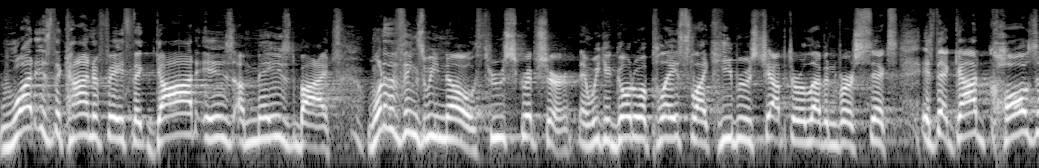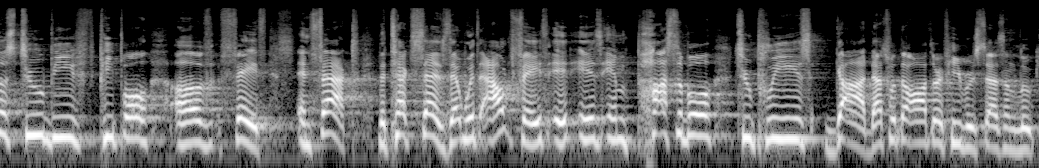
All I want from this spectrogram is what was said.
what is the kind of faith that God is amazed by? One of the things we know through Scripture, and we could go to a place like Hebrews chapter 11, verse 6, is that God calls us to be people of faith. In fact, the text says that without faith, it is impossible to please God. That's what the author of Hebrews says in Luke,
